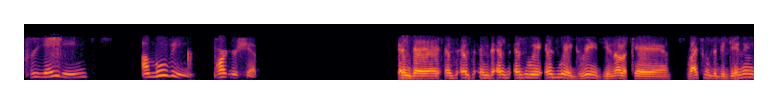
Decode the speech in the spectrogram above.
creating a moving partnership. And uh, as, as, and as, as we as we agreed, you know, like uh, right from the beginning,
